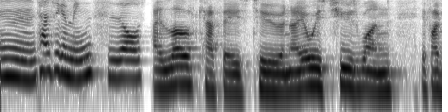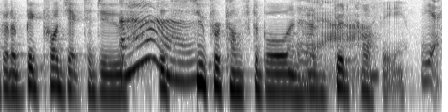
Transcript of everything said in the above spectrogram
嗯，它是一个名词哦。 I love cafes too, and I always choose one if I've got a big project to do that's super comfortable and has good coffee. Yes，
